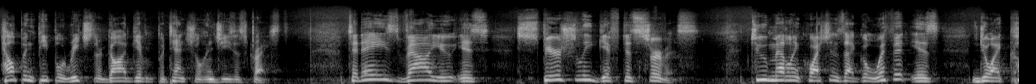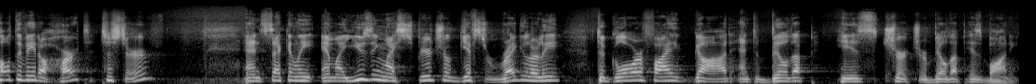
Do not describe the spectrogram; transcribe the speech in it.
helping people reach their God given potential in Jesus Christ. Today's value is spiritually gifted service. Two meddling questions that go with it is Do I cultivate a heart to serve? And secondly, am I using my spiritual gifts regularly to glorify God and to build up his church or build up his body?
